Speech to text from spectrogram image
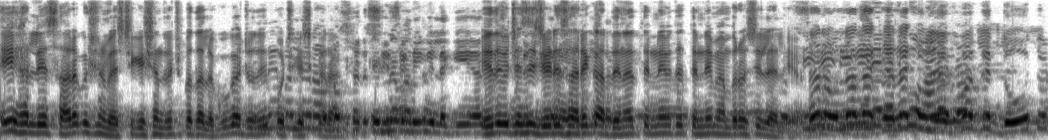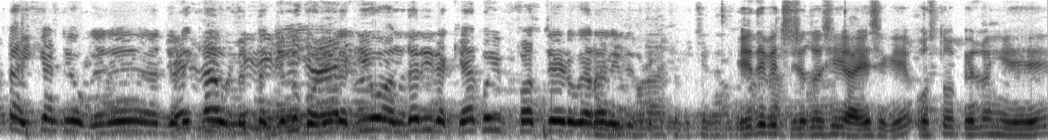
ਇਹ ਹੱਲੇ ਸਾਰਾ ਕੁਝ ਇਨਵੈਸਟੀਗੇਸ਼ਨ ਦੇ ਵਿੱਚ ਪਤਾ ਲੱਗੂਗਾ ਜਦੋਂ ਇਹ ਪੁੱਛਗਿੱਛ ਕਰਾਂਗੇ। ਸੀਸੀਟੀਵੀ ਲੱਗੀ ਆ। ਇਹਦੇ ਵਿੱਚ ਅਸੀਂ ਜਿਹੜੇ ਸਾਰੇ ਕਰਦੇ ਨੇ ਤਿੰਨੇ ਤੇ ਤਿੰਨੇ ਮੈਂਬਰ ਅਸੀਂ ਲੈ ਲਿਆ ਸਰ ਉਹਨਾਂ ਦਾ ਕਹਿਣਾ ਕਿ ਲਗਭਗ 2 ਤੋਂ 2.5 ਘੰਟੇ ਹੋ ਗਏ ਨੇ ਜਿਹੜੇ ਕਿ ਮ੍ਰਿਤਕ ਜਿਹਨੂੰ ਗੋਲੀ ਲੱਗੀ ਉਹ ਅੰਦਰ ਹੀ ਰੱਖਿਆ ਕੋਈ ਫਸਟ ਏਡ ਵਗੈਰਾ ਨਹੀਂ ਦਿੱਤੀ। ਇਹਦੇ ਵਿੱਚ ਜਦੋਂ ਅਸੀਂ ਆਏ ਸੀਗੇ ਉਸ ਤੋਂ ਪਹਿਲਾਂ ਹੀ ਇਹ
